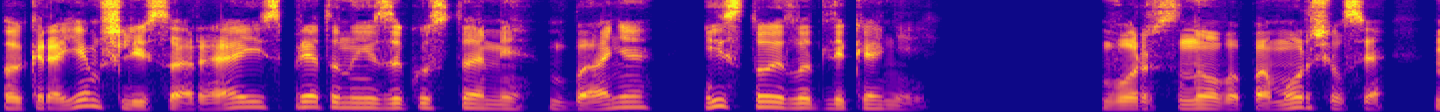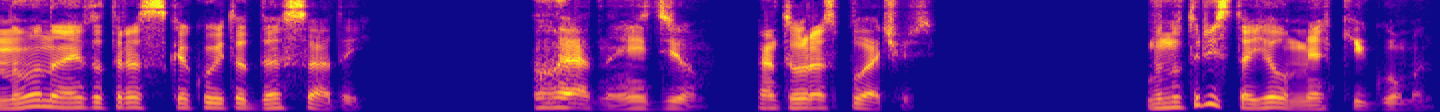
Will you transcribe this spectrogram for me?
По краям шли сараи, спрятанные за кустами, баня и стойло для коней. Вор снова поморщился, но на этот раз с какой-то досадой. «Ладно, идем, а то расплачусь». Внутри стоял мягкий гомон.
